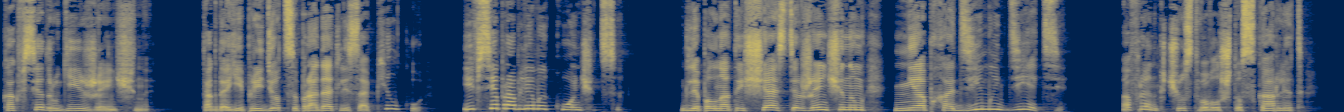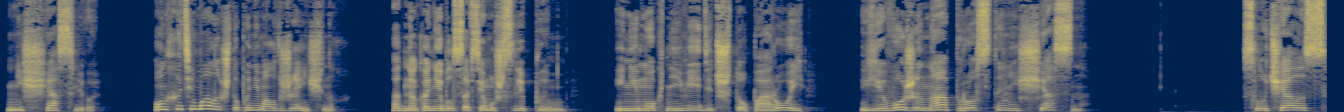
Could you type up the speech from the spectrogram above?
как все другие женщины. Тогда ей придется продать лесопилку, и все проблемы кончатся. Для полноты счастья женщинам необходимы дети. А Фрэнк чувствовал, что Скарлетт несчастлива. Он хоть и мало что понимал в женщинах, однако не был совсем уж слепым и не мог не видеть, что порой его жена просто несчастна. Случалось,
